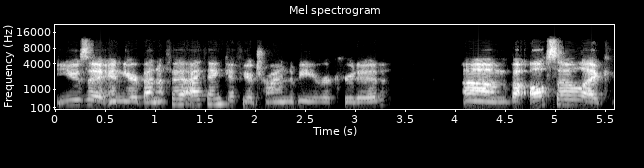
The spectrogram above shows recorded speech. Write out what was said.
use it in your benefit i think if you're trying to be recruited. Um, but also like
